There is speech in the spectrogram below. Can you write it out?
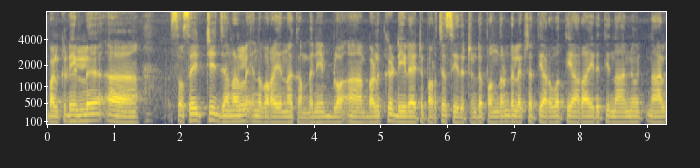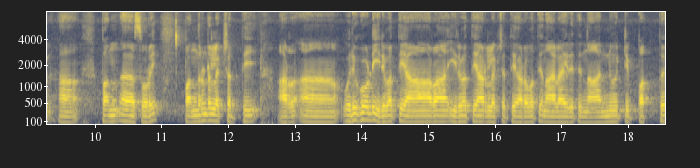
ബൾക്ക് ഡീലിൽ സൊസൈറ്റി ജനറൽ എന്ന് പറയുന്ന കമ്പനി ബൾക്ക് ഡീലായിട്ട് പർച്ചേസ് ചെയ്തിട്ടുണ്ട്. പന്ത്രണ്ട് ലക്ഷത്തി അറുപത്തി ആറായിരത്തി നാനൂറ്റി നാല് സോറി പന്ത്രണ്ട് ലക്ഷത്തി അറു ഒരു കോടി ഇരുപത്തി ആറ് ഇരുപത്തി ആറ് ലക്ഷത്തി അറുപത്തി നാലായിരത്തി നാനൂറ്റി പത്ത്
